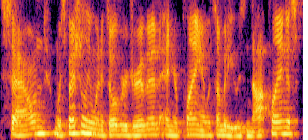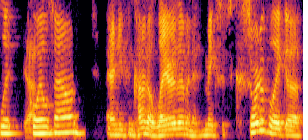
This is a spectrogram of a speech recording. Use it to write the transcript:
sound, especially when it's overdriven and you're playing it with somebody who's not playing a split yeah. coil sound, and you can kind of layer them, and it makes it sort of like a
